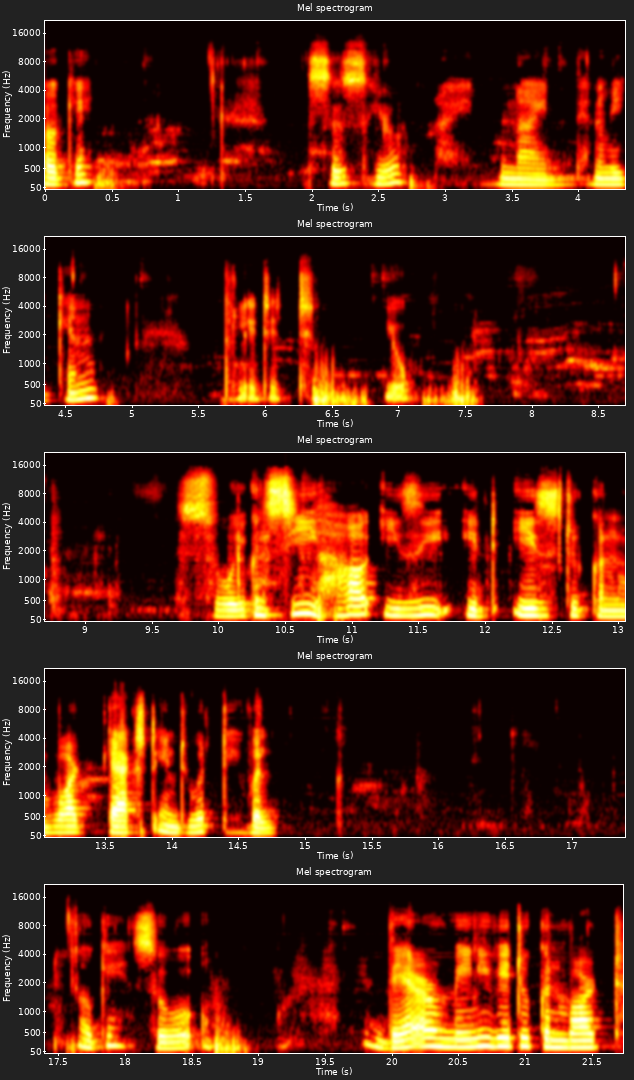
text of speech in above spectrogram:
Okay. This is your 9 then we can delete it. Yo. So you can see how easy it is to convert text into a table okay so there are many way to convert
